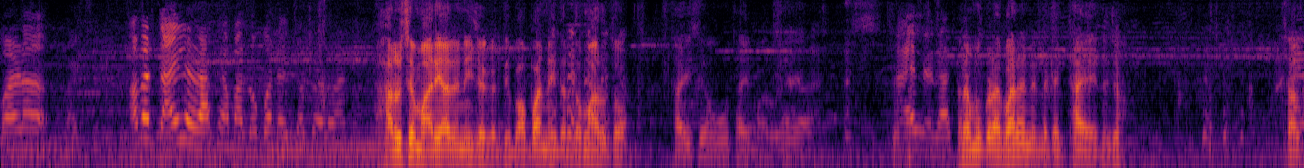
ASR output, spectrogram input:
પણ અમે ચાલે રાખે અમાર લોકોને ઝઘડવાની. હારું છે મારી હારે નહીં ઝઘડતી. બાપા નહીતર તો મારું તો થાય છે હું થાય મારું હે યાર? રમુકડા ભરે ને એટલે કંઈક થાય ને જો. ચાલો.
